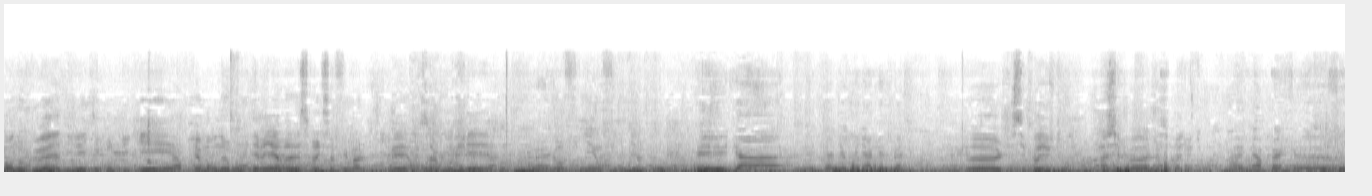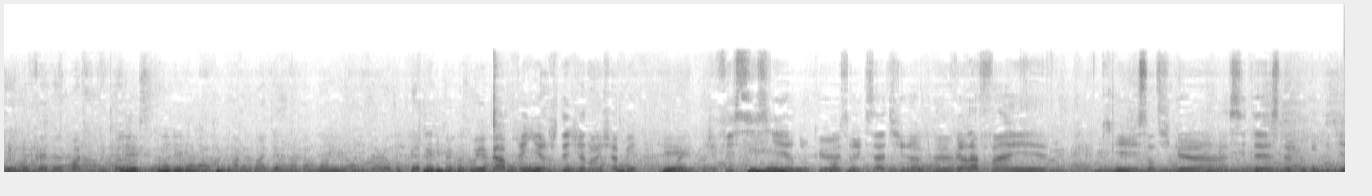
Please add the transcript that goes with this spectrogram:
Morne Bleu a déjà été compliqué. Et après, Morne Rouge derrière, euh, c'est vrai que ça fait mal. Mais on s'est accroché et on finit, on finit bien. Et tu as, as terminé à quelle place? Euh, je sais pas du tout. Je sais pas, je sais pas du tout. Euh, N'empêche que c'est le fait de participer Félix, on est dans la team dans le groupe de tête. Oui, ben après hier j'étais déjà dans l'échappée. J'ai fait 6 hier, donc euh, c'est vrai que ça a tiré un peu vers la fin et, et j'ai senti que euh, c'était un peu compliqué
